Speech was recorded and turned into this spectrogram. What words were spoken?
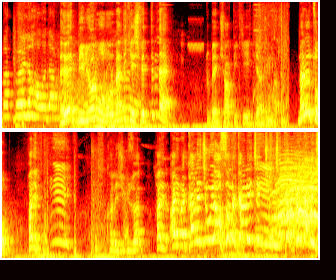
bak böyle havadan Evet biliyorum onu. Ben de keşfettim de. Dur benim çarpı 2'ye ihtiyacım var. Nerede top? Hayır. Uf, kaleci güzel. Hayır hayır kaleci uyansana kaleci. Çık çık yapıyor kaleci.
